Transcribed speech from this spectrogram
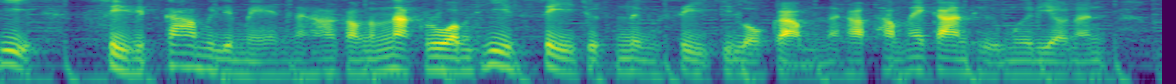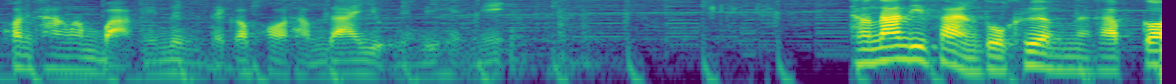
ที่ 49มิลลิเมตรนะครับกับน้ำหนักรวมที่ 4.14 กิโลกรัมนะครับทำให้การถือมือเดียวนั้นค่อนข้างลำบากนิดหนึ่งแต่ก็พอทำได้อยู่อย่างที่เห็นนี้ทางด้านดีไซน์ของตัวเครื่องนะครับก็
